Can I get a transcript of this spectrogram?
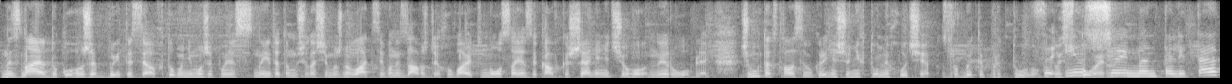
не знаю до кого вже битися, хто мені може пояснити, тому що наші можновладці вони завжди ховають носа, язика в кишені, нічого не роблять. Чому так сталося в Україні, що ніхто не хоче зробити притулок Це достойний? інший менталітет.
